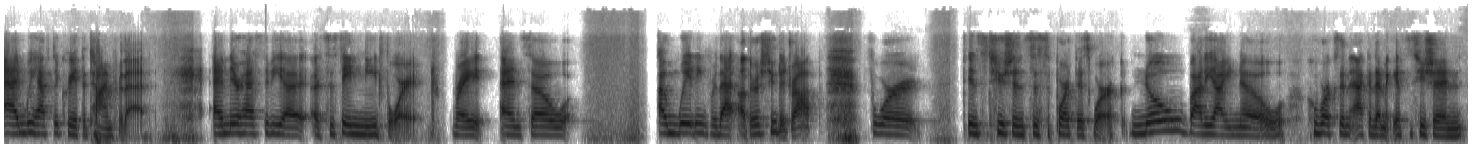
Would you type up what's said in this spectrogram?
And we have to create the time for that. And there has to be a, a sustained need for it, right? And so I'm waiting for that other shoe to drop for institutions to support this work. Nobody I know who works in an academic institution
